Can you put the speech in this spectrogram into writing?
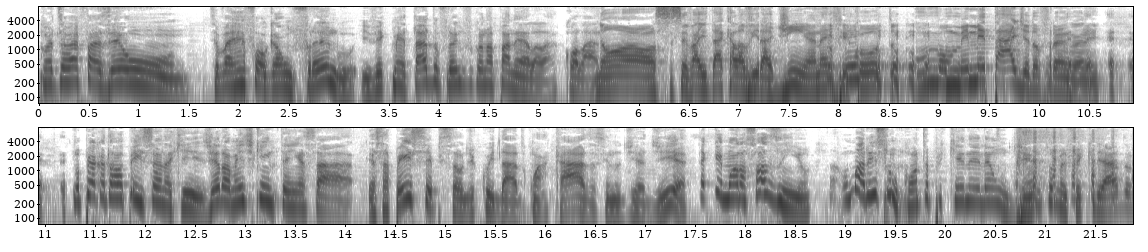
Quando você vai fazer um. Você vai refogar um frango e ver que metade do frango ficou na panela lá, colado. Nossa, você vai dar aquela viradinha, né? E ficou metade do frango ali. O pior que eu tava pensando aqui, geralmente quem tem essa, essa percepção de cuidado com a casa, assim, no dia a dia, é quem mora sozinho. O Maurício não conta porque né, ele é um gentleman, foi criado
